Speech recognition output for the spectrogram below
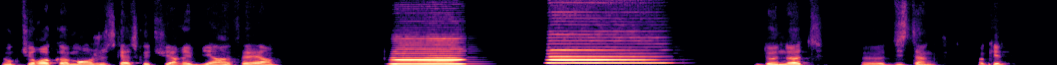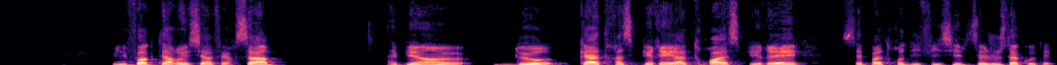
Donc, tu recommences jusqu'à ce que tu arrives bien à faire deux notes euh, distinctes, OK? Une fois que tu as réussi à faire ça, eh bien, euh, de 4 aspirés à 3 aspirés, c'est pas trop difficile, c'est juste à côté.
